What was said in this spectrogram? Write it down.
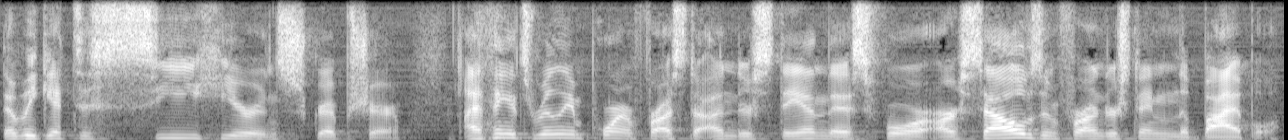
that we get to see here in Scripture. I think it's really important for us to understand this for ourselves and for understanding the Bible.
